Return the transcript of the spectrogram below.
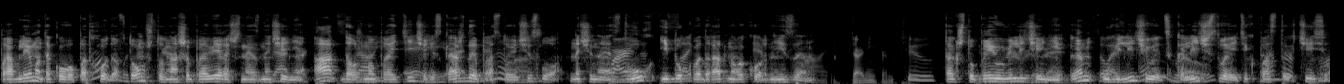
Проблема такого подхода в том, что наше проверочное значение a должно пройти через каждое простое число, начиная с 2 и до квадратного корня из n. Так что при увеличении n увеличивается количество этих простых чисел.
